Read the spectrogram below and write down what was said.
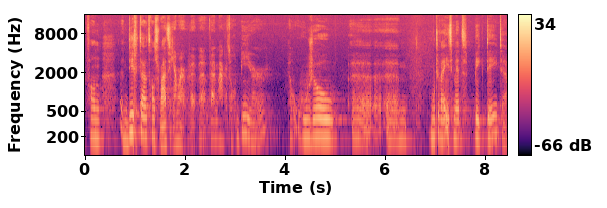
Van een digitale transformatie. Ja, maar wij, maken toch bier? Hoezo uh, um, moeten wij iets met big data?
